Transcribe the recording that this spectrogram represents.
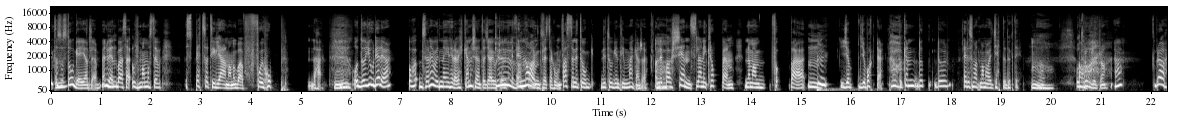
Inte så stor grej egentligen, men du vet bara så här, man måste spetsa till hjärnan och bara få ihop det här. Och då gjorde jag det. Och sen har jag varit nöjd hela veckan och känt att jag har gjort Gud, en enorm skönt. prestation. Fastän det tog, det tog en timme kanske. Men det är bara känslan i kroppen när man får, bara mm. gör, gör bort det. Då, kan, då, då är det som att man har varit jätteduktig. Otroligt bra. Ja. Bra,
